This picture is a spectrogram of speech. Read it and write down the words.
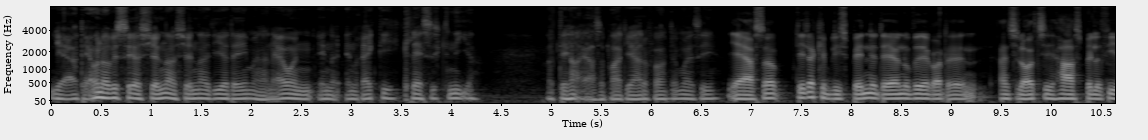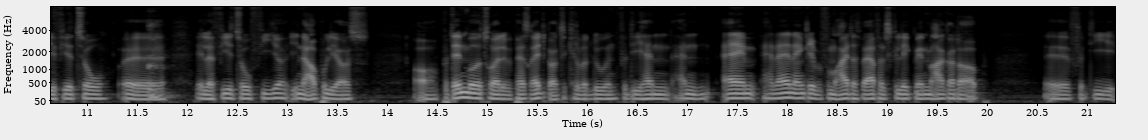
Ja, det er jo noget, vi ser sjældnere og sjældnere i de her dage, men han er jo en, en, en rigtig klassisk nier. Og det har jeg altså bare et hjerte for, det må jeg sige. Ja, og så det, der kan blive spændende, det er jo, nu ved jeg godt, at Ancelotti har spillet 4-4-2, øh, mm. eller 4-2-4 i Napoli også. Og på den måde tror jeg, det vil passe rigtig godt til Calvert Lewin, fordi han, han, er en, han er en angriber for mig, der i hvert fald skal ligge med en marker derop. Øh, fordi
